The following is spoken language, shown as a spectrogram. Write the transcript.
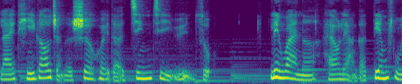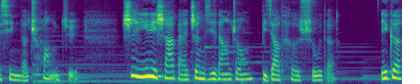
来提高整个社会的经济运作。另外呢，还有两个颠覆性的创举，是伊丽莎白政绩当中比较特殊的。一个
